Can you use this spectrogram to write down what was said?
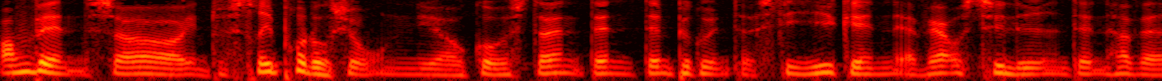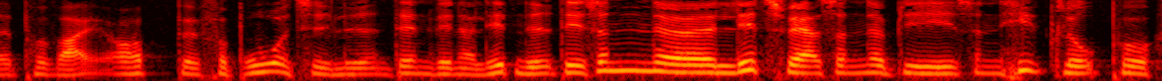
Omvendt så industriproduktionen i august, den, den, den begyndte at stige igen. Erhvervstilliden, den har været på vej op. Forbrugertilliden, den vender lidt ned. Det er sådan øh, lidt svært sådan at blive sådan helt klog på,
